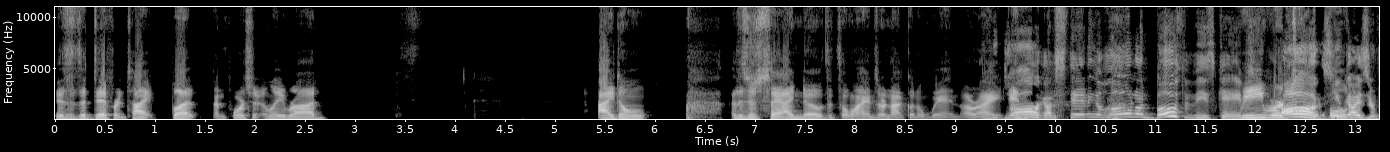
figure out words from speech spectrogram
it's a different type. But unfortunately, Rod, I don't let's just say I know that the Lions are not going to win. All right, you dog. And I'm standing alone on both of these games. We you were dogs. Told, you guys are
